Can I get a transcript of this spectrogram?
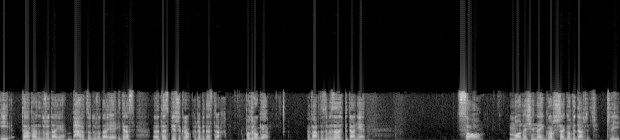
I to naprawdę dużo daje, bardzo dużo daje i teraz e, to jest pierwszy krok, żeby ten strach. Po drugie, warto sobie zadać pytanie, co może się najgorszego wydarzyć? Czyli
